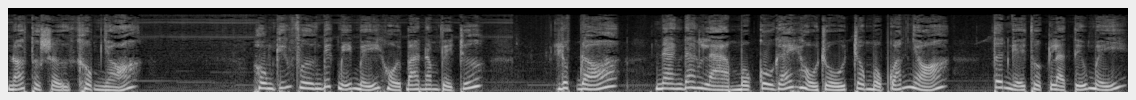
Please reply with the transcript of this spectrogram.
nó thực sự không nhỏ. Hùng Kiến Phương biết Mỹ Mỹ hồi 3 năm về trước. Lúc đó, nàng đang là một cô gái hậu trụ trong một quán nhỏ, tên nghệ thuật là Tiểu Mỹ.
